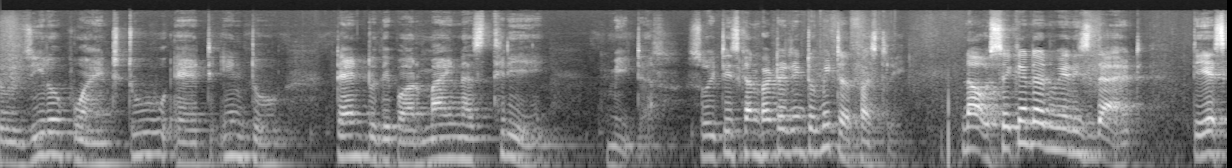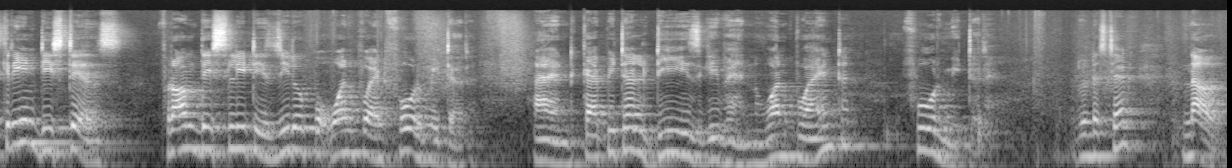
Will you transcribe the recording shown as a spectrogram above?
to 0.28 into 10 to the power minus 3 meter. So it is converted into meter firstly. Now second one is that the screen distance from the slit is 0 1.4 meter and capital D is given 1.4 meter. You understand? Now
